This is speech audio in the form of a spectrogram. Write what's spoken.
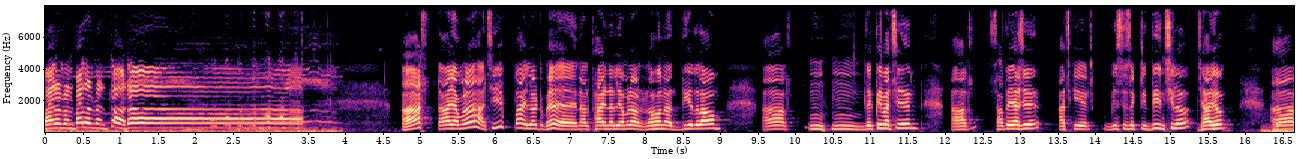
pilot van pilot van tata আর তাই আমরা আছি পাইলট ভ্যান আর ফাইনালি আমরা রওনা দিয়ে দিলাম। আর হুম হুম দেখতেই পাচ্ছেন। আর সাথে আছে আজকের বিশেষ একটি দিন ছিল যাই হোক। আর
